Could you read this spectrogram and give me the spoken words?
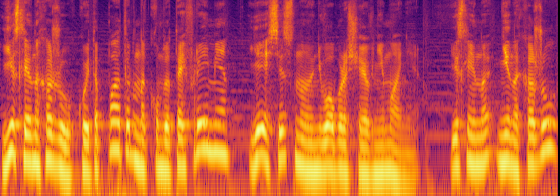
Если я нахожу какой-то паттерн на каком-то тайфрейме, я, естественно, на него обращаю внимание. Если не нахожу,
